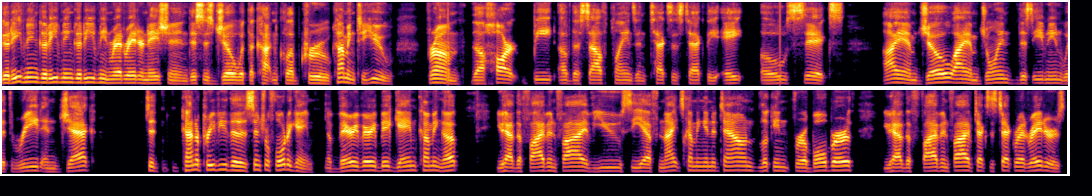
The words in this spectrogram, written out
Good evening, good evening, good evening, Red Raider Nation. This is Joe with the Cotton Club crew coming to you from the heartbeat of the South Plains in Texas Tech, the 806. I am Joe. I am joined this evening with Reed and Jack to kind of preview the Central Florida game, a very, very big game coming up. You have the five and five UCF Knights coming into town looking for a bowl berth. You have the five and five Texas Tech Red Raiders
